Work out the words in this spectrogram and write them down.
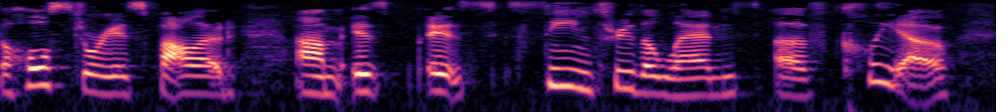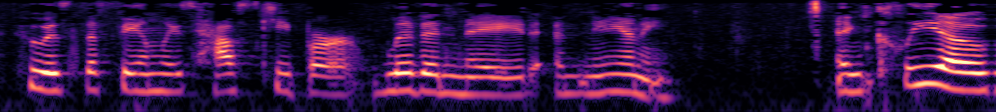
The whole story is followed, um, is, is seen through the lens of Cleo, who is the family's housekeeper, live-in maid, and nanny. And Cleo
